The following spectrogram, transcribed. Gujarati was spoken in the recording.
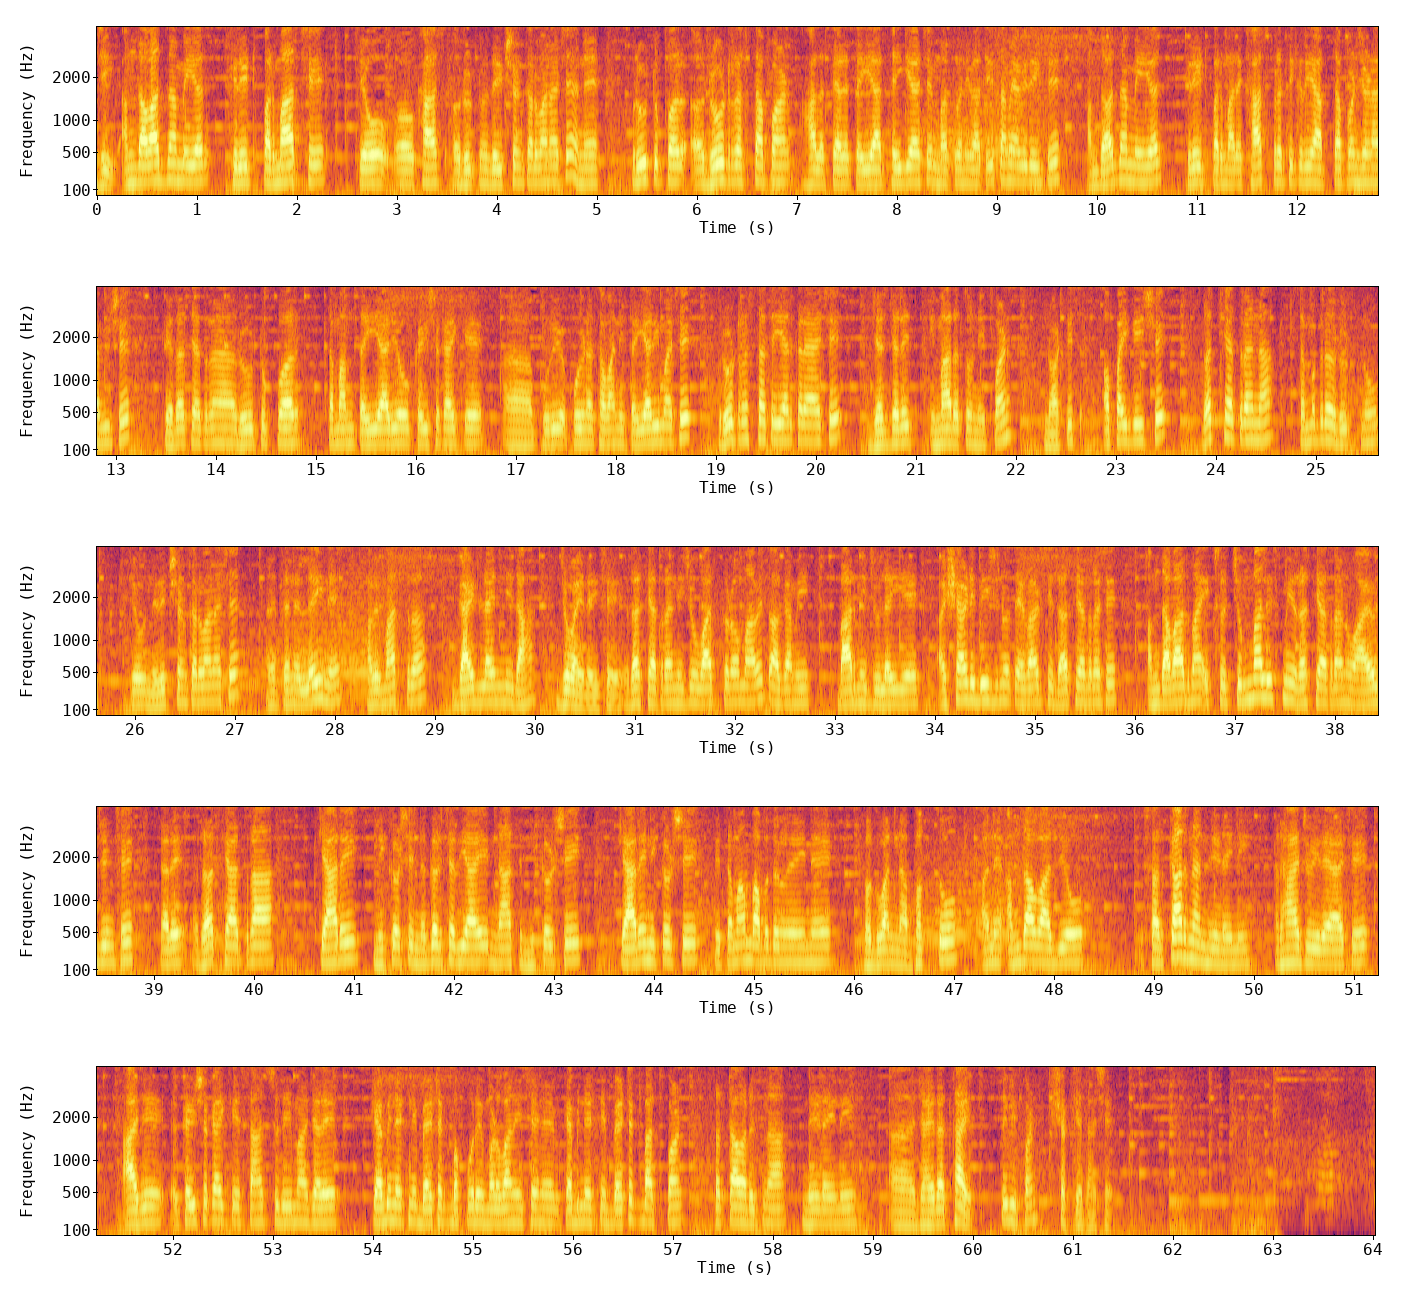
જી, અમદાવાદના મેયર કિરીટ પરમાર છે. તેઓ ખાસ રૂટનું નિરીક્ષણ કરવાના છે અને રૂટ ઉપર રોડ રસ્તા પણ હાલ અત્યારે તૈયાર થઈ ગયા છે. મહત્વની વાત એ સામે આવી રહી છે. અમદાવાદના મેયર કિરીટ પરમારે ખાસ પ્રતિક્રિયા આપતા પણ જણાવ્યું છે કે રથયાત્રાના રૂટ ઉપર તમામ તૈયારીઓ કહી શકાય કે પૂરી, પૂર્ણ થવાની તૈયારીમાં છે. રોડ રસ્તા તૈયાર કરાયા છે. જર્જરિત ઇમારતોની પણ નોટિસ અપાઈ ગઈ છે. રથયાત્રાના સમગ્ર રૂટનું તેઓ નિરીક્ષણ કરવાના છે અને તેને લઈને હવે માત્ર ગાઈડલાઇનની રાહ જોવાઈ રહી છે. રથયાત્રાની જો વાત કરવામાં આવે તો આગામી બારમી જુલાઈએ અષાઢી બીજનો તહેવાર છે, રથયાત્રા છે. અમદાવાદમાં એકસો ચુમ્માલીસમી રથયાત્રાનું આયોજન છે. ત્યારે રથયાત્રા ક્યારે નીકળશે, નગરચર્યાએ નાથ નીકળશે, ક્યારે નીકળશે તે તમામ બાબતોને લઈને ભગવાનના ભક્તો અને અમદાવાદીઓ સરકારના નિર્ણયની રાહ જોઈ રહ્યા છે. આજે કહી શકાય કે સાંજ સુધીમાં જ્યારે કેબિનેટની બેઠક બપોરે મળવાની છે અને કેબિનેટની બેઠક બાદ પણ સત્તાવાર રીતના નિર્ણયની જાહેરાત થાય તેવી પણ શક્યતા છે.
